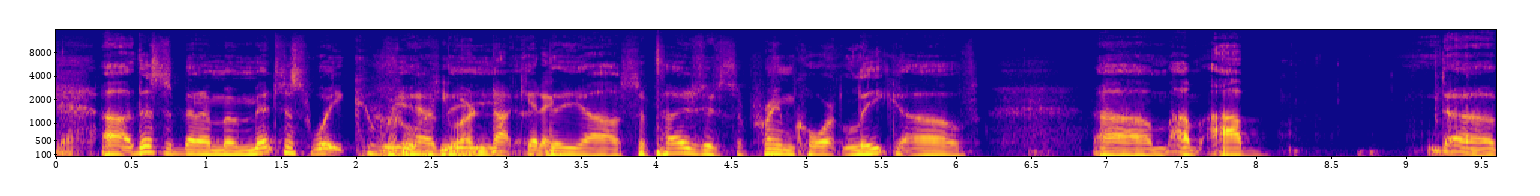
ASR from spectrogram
yeah, yeah. Uh, this has been a momentous week. We Ooh, have you the, are not kidding. the uh, supposed Supreme Court leak of. Um, I'm, I'm uh,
